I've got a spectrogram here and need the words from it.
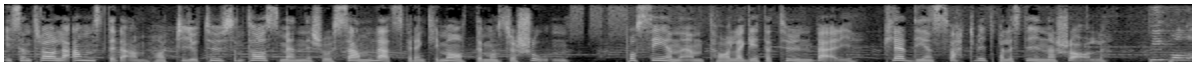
I centrala Amsterdam har tiotusentals människor samlats för en klimatdemonstration. På scenen talar Greta Thunberg, klädd i en svartvit palestinasjal. People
